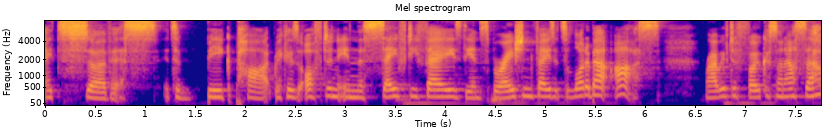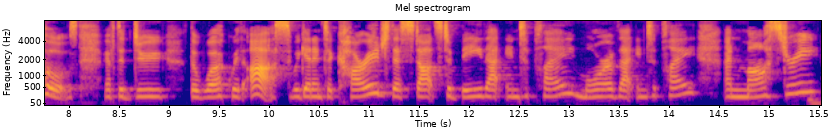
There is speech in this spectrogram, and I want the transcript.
it's service. It's a big part because often in the safety phase, the inspiration phase, it's a lot about us, right? We have to focus on ourselves. We have to do the work with us. We get into courage, there starts to be that interplay, more of that interplay. And mastery,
